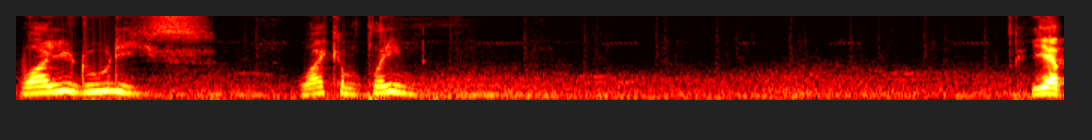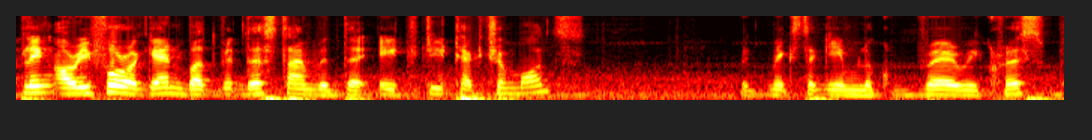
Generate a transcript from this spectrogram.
Why you do these? Why complain? Yeah, playing RE4 again, but this time with the HD texture mods. It makes the game look very crisp.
